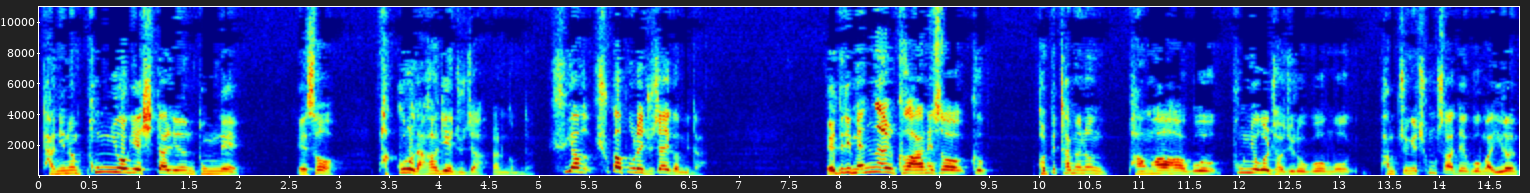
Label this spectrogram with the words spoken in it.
다니는 폭력에 시달리는 동네에서 밖으로 나가게 해주자라는 겁니다. 휴가, 휴가 보내주자 이겁니다. 애들이 맨날 그 안에서 그 걸핏하면은 방화하고 폭력을 저지르고 뭐 밤중에 총 쏴대고 막 이런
